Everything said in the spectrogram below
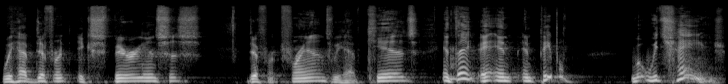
We have different experiences, different friends. We have kids. And, think, and, and people, we change.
